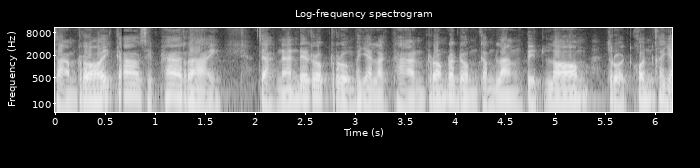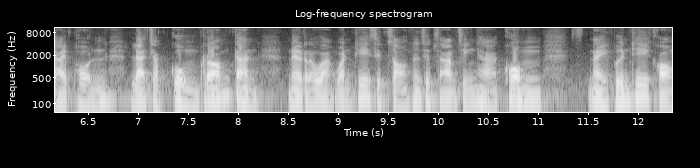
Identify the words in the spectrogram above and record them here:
395 ราย จากนั้นได้รวบรวมพยานหลักฐานพร้อมระดมกำลังปิดล้อม ตรวจค้นขยายผล และจับกลุ่มพร้อมกันในระหว่างวันที่ 12-13 สิงหาคม ในพื้นที่ของ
